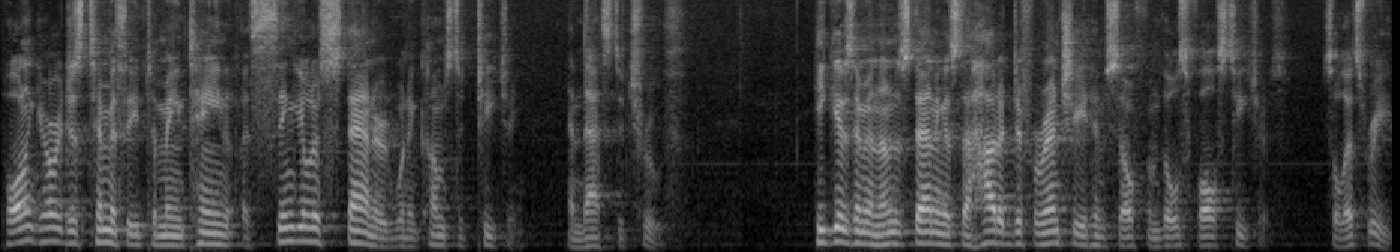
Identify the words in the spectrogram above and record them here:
Paul encourages Timothy to maintain a singular standard when it comes to teaching, and that's the truth. He gives him an understanding as to how to differentiate himself from those false teachers. So let's read.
